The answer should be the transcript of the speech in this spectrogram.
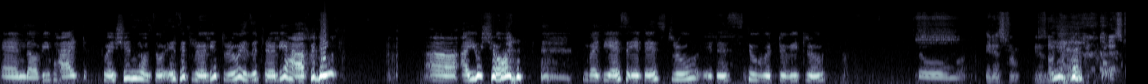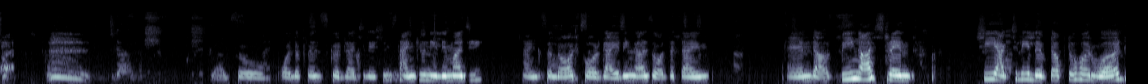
And uh, we've had questions also. Is it really true? Is it really happening? Uh, are you sure? but yes, it is true. It is too good to be true. So, It is true. It is not true. it is true. yeah, so all of us, congratulations. Thank you, Nilima ji. Thanks a lot for guiding us all the time and uh, being our strength. She actually lived up to her word.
